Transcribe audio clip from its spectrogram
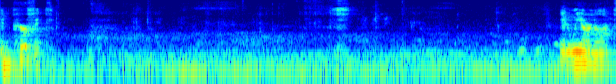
and perfect. And we are not.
